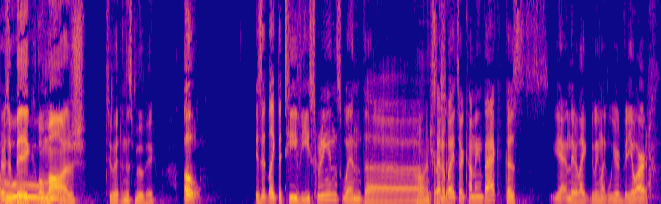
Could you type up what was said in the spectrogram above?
There's a big Ooh. homage to it in this movie. Oh. Is it like the TV screens when the Oh, interesting. Cenobites are coming back? Because, yeah, and they're like doing like weird video art.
